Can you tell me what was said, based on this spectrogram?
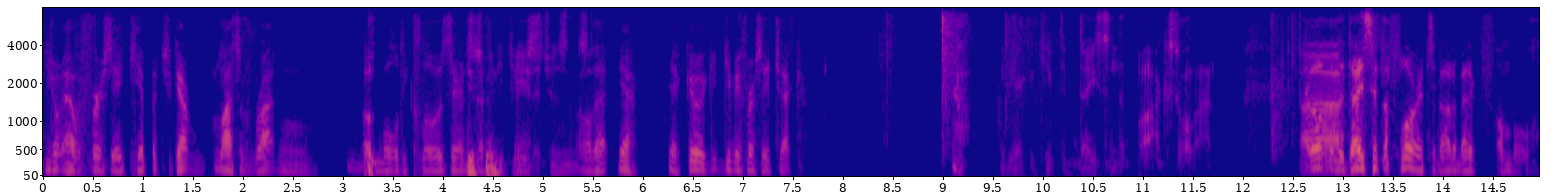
you don't have a first aid kit, but you've got lots of rotten, moldy clothes there and Excuse stuff me. you could use and and all that. Yeah, yeah. Go give me a first aid check. Maybe I could keep the dice in the box. Hold on. oh, when Uh, the dice hit the floor, it's an automatic fumble.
